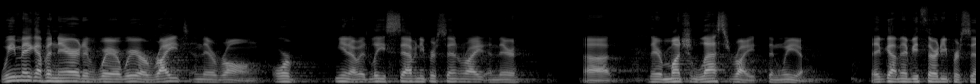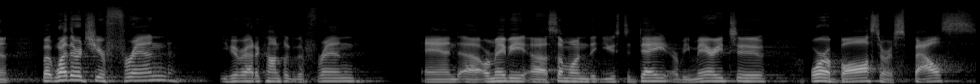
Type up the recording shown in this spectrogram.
we make up a narrative where we are right and they're wrong, or you know, at least 70% right, and they're, uh, they're much less right than we are. They've got maybe 30%. But whether it's your friend, you've ever had a conflict with a friend, and, uh, or maybe uh, someone that you used to date or be married to, or a boss or a spouse,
